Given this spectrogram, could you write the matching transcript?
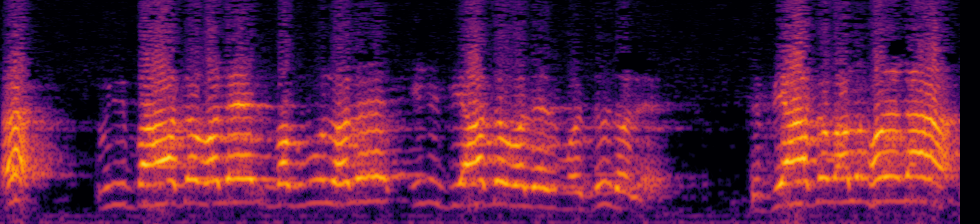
হ্যাঁ? বাহাদব হলেন মকবুল হলেন, ইনি বিয়াদব হলেন মজদুর হলেন। বিয়াদব আলম হয় না।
